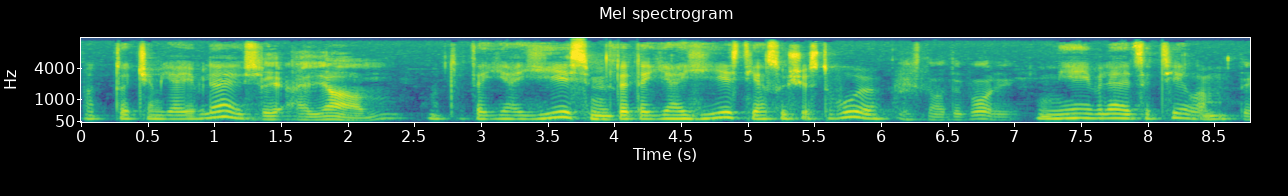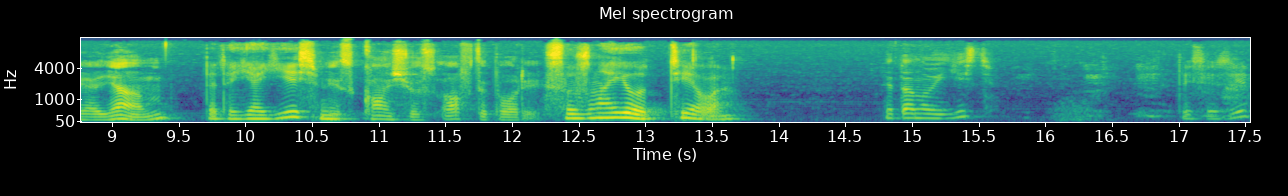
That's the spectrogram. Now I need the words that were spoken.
Вот то, чем я являюсь, the I am, вот это я есть, вот это я есть, я существую, is not the body. не является телом. The I am Вот это я есть is conscious of the body. сознает тело. Это оно и есть? This is it?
